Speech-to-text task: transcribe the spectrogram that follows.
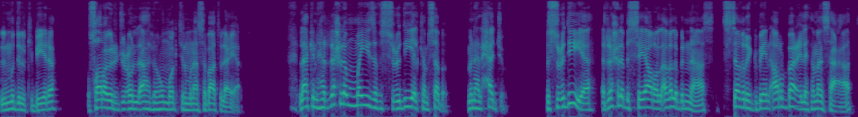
للمدن الكبيرة وصاروا يرجعون لأهلهم وقت المناسبات والأعياد. لكن هالرحلة مميزة في السعودية لكم سبب منها الحجم في السعودية الرحلة بالسيارة لأغلب الناس تستغرق بين أربع إلى ثمان ساعات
